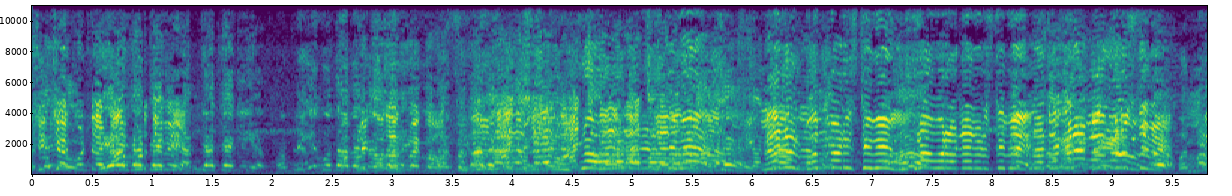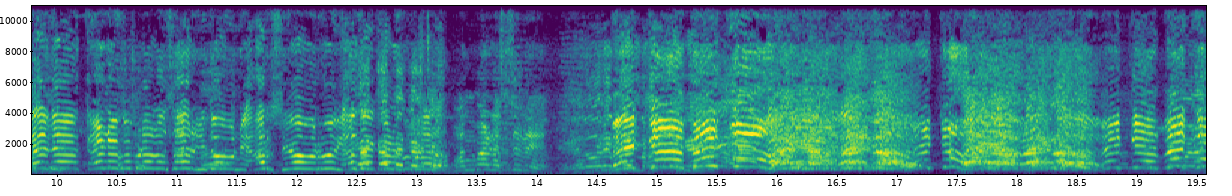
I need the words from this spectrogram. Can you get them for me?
ಶಿಕ್ಷೆ ಕೊಟ್ಟರೆ ಬಂದ್ ಮಾಡಿಸ್ತೀವಿ ಉಗ್ರ ಹೋರಾಟ ನಡೆಸ್ತೀವಿ. ನಡೆಸ್ತೀವಿ ಯಾವುದೇ ಕಾರಣಕ್ಕೂ ಬಿಡಲ್ಲ ಸರ್. ಇದು ಯಾರು ಸಿಗೋವರು ಯಾವುದೇ ಕಾರಣಕ್ಕೂ ಬಿಡಲ್ಲ. ಬಂದ್ ಮಾಡಿಸ್ತೀವಿ. ಬೇಕೇ ಬೇಕು ಬೇಕೇ ಬೇಕು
